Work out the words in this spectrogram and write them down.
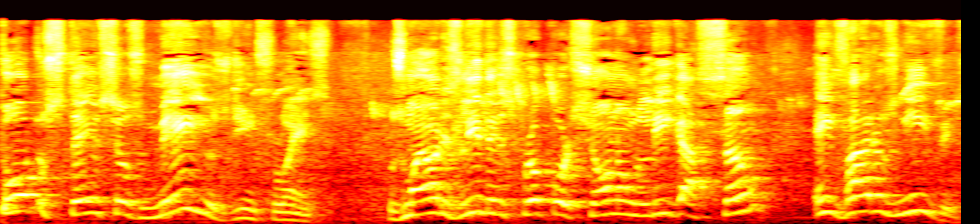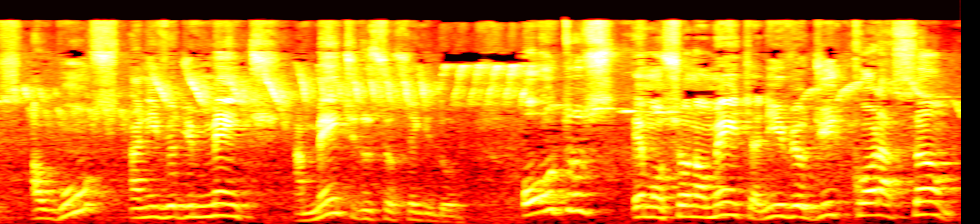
Todos têm os seus meios de influência. Os maiores líderes proporcionam ligação em vários níveis. Alguns a nível de mente, a mente dos seus seguidores. Outros emocionalmente, a nível de coração.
